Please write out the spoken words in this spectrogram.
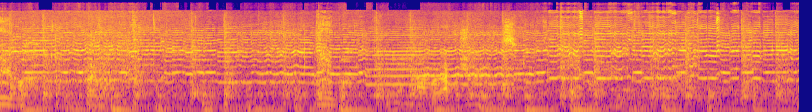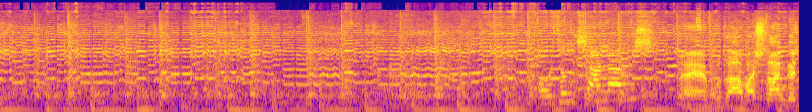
Merhaba. Merhaba. Ortalık şenlenmiş. Ee, bu daha başlangıç.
